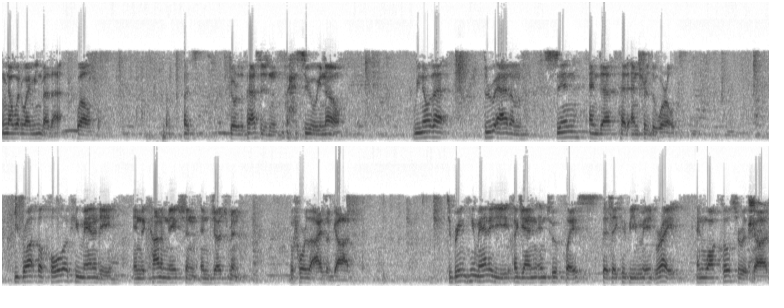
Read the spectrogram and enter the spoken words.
Now, what do I mean by that? Well, let's go to the passage and see what we know. We know that through Adam, sin and death had entered the world. He brought the whole of humanity into condemnation and judgment before the eyes of God. To bring humanity again into a place that they could be made right and walk closer with God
